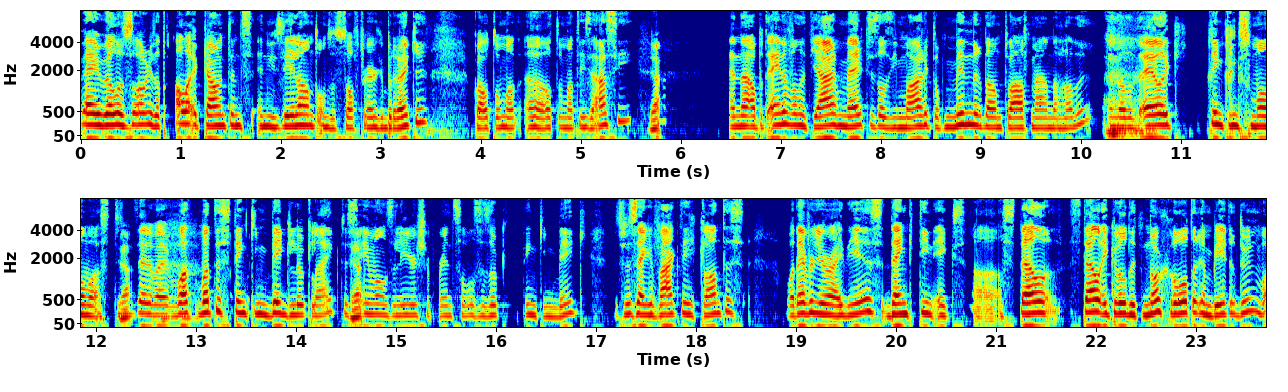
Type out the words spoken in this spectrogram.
Wij willen zorgen dat alle accountants in Nieuw-Zeeland onze software gebruiken. Qua automa- eh, automatisatie. Ja. En eh, op het einde van het jaar merkten ze dat die markt op minder dan 12 maanden hadden. En dat het eigenlijk thinking small was. Dus Ja. zeiden wij, what does thinking big look like? Dus Ja. een van onze leadership principles is ook thinking big. Dus we zeggen vaak tegen klanten, whatever your idea is, denk 10x. Uh, stel, stel, ik wil dit nog groter en beter doen.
